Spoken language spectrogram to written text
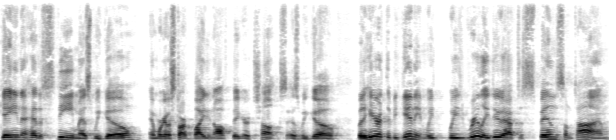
gain a head of steam as we go, and we're going to start biting off bigger chunks as we go. But here at the beginning, we, we really do have to spend some time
